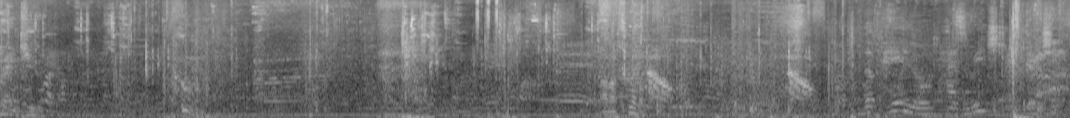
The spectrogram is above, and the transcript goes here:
thank you. 아나 수면 없다 The payload has reached the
